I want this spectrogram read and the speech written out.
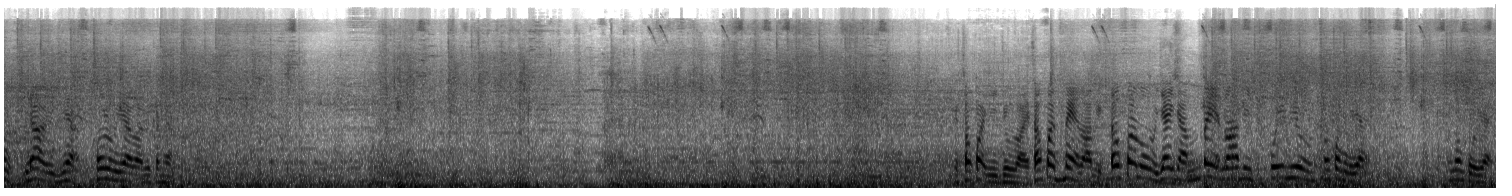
ုတ်ရပြီရဖုန်းလို့ရပါပြီခင်ဗျဆောက်ကွက်ကြီးကျိုးသွားပြီဆောက်ကွက်မဲ့သွားပြီဆောက်ကွက်မို့ရိုက်တာမဲ့သွားပြီကိုင်းမျိုးဆောက်ကွက်ကိုရိုက်ဆောက်ကွက်ကိုရိုက်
